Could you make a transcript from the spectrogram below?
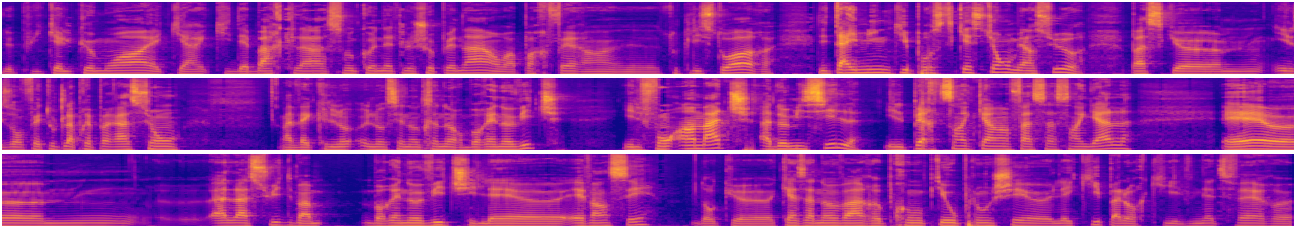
depuis quelques mois et qui, débarquent là sans connaître le championnat. On va pas refaire hein, euh, toute l'histoire. Des timings qui posent question, bien sûr, parce que ils ont fait toute la préparation avec l'ancien entraîneur Borenovic. Ils font un match à domicile, ils perdent 5-1 face à Saint-Gall. Et à la suite, ben, Borenovic il est évincé donc euh, Casanova reprend au pied au plancher euh, l'équipe alors qu'il venait de faire euh,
